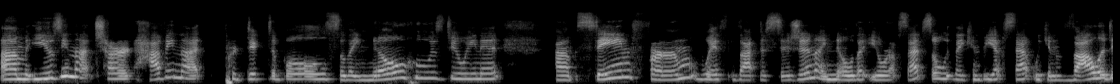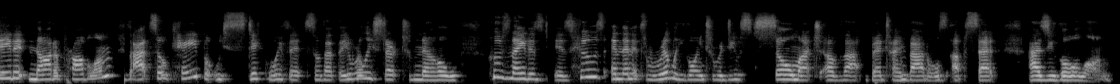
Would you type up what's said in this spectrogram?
um, using that chart, having that predictable, so they know who is doing it um, staying firm with that decision. I know that you were upset, so they can be upset. We can validate it, not a problem. That's okay, but we stick with it so that they really start to know whose night is, is whose. And then it's really going to reduce so much of that bedtime battles upset as you go along.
